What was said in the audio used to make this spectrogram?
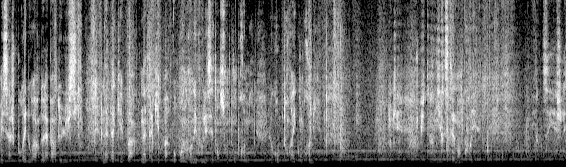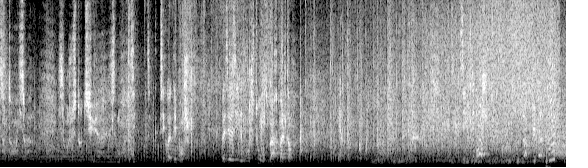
Message pour Edouard de la part de Lucie. N'attaquez pas, n'attaquez pas. Au point de rendez-vous, les étangs sont compromis. Le groupe 3 est compromis. Ok, putain, il reste tellement de courrier. Merde, ça y est, je les entends, ils sont là. Ils sont juste au-dessus. C'est bon, vas-y. C'est quoi, débranche Vas-y, vas-y, débranche tout, on se barre, pas le temps. Merde. Vas-y, débranche Oh putain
